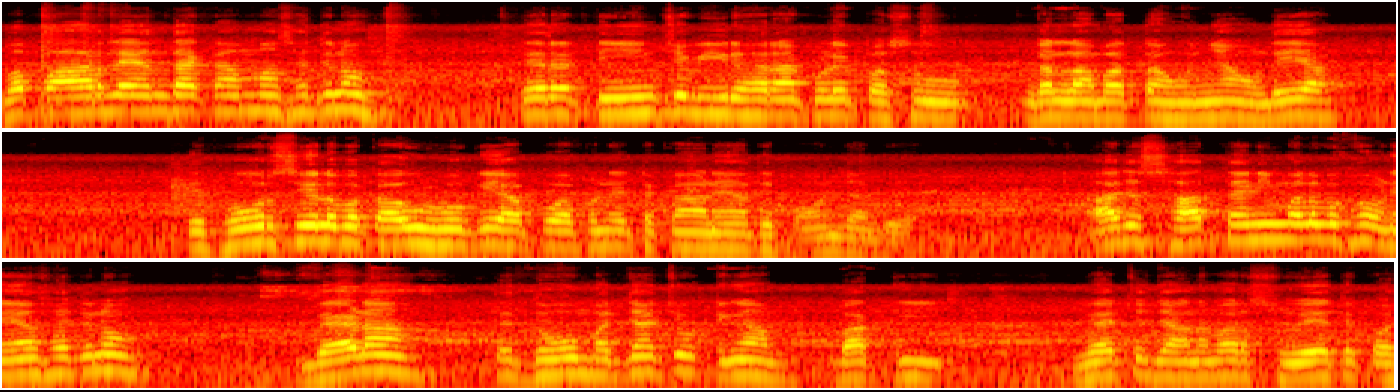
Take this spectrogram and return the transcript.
ਵਪਾਰ ਲੈਣ ਦਾ ਕੰਮ ਆ ਸੱਜਣੋ, ਤੇ ਰੂਟੀਨ ਚ ਵੀਰ ਹਰਾਂ ਕੋਲੇ ਪਸ਼ੂ ਗੱਲਾਂ ਬਾਤਾਂ ਹੋਈਆਂ ਆਉਂਦੇ ਆ, ਤੇ ਫੋਰ ਸੇਲ ਵਕਾਊ ਹੋ ਕੇ ਆਪੋ ਆਪਣੇ ਟਿਕਾਣਿਆਂ ਤੇ ਪਹੁੰਚ ਜਾਂਦੇ ਆ। ਅੱਜ ਸੱਤ ਐਨੀਮਲ ਵਿਖਾਉਣੇ ਆ ਸੱਜਣੋ ਵੈੜਾਂ ਤੇ ਦੋ ਮੱਝਾਂ ਝੋਟੀਆਂ ਬਾਕੀ ਵਿੱਚ ਜਾਨਵਰ ਸੂਏ ਤੇ ਕੁਝ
